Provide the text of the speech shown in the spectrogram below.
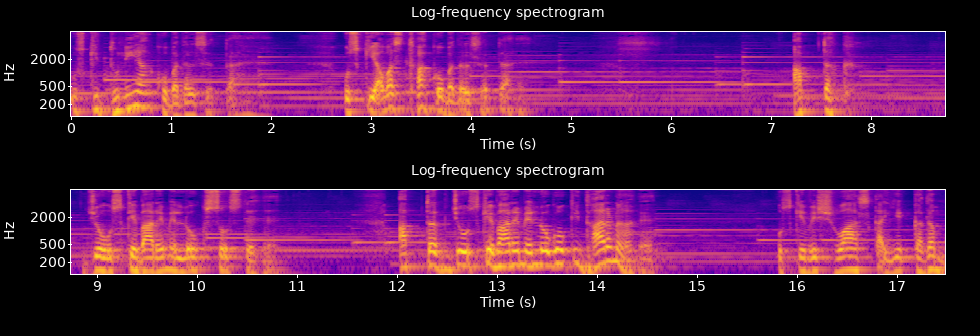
उसकी दुनिया को बदल सकता है, उसकी अवस्था को बदल सकता है। अब तक जो उसके बारे में लोग सोचते हैं, अब तक जो उसके बारे में लोगों की धारणा है, उसके विश्वास का ये कदम,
